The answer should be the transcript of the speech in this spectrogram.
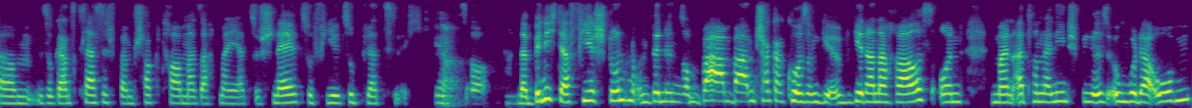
ähm, so ganz klassisch beim Schocktrauma sagt man ja zu schnell, zu viel, zu plötzlich. Ja. So. Und dann bin ich da vier Stunden und bin in so einem bam, bam, chaka-Kurs und gehe geh danach raus und mein Adrenalinspiegel ist irgendwo da oben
